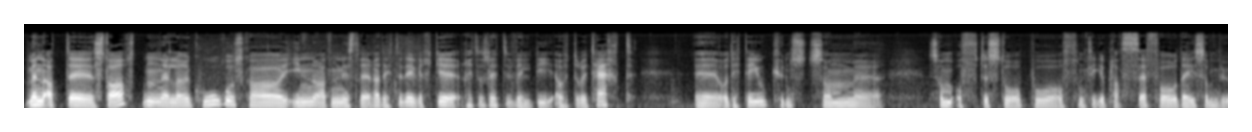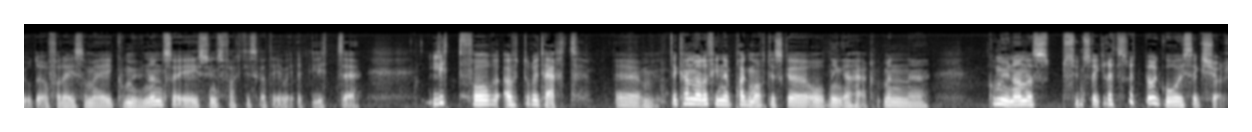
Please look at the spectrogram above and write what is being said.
Men at eh, staten eller Koro skal inn og administrere dette, det virker rett og slett veldig autoritært. Eh, og dette er jo kunst som, eh, som ofte står på offentlige plasser for de som bor der, for de som er i kommunen. Så jeg syns faktisk at det er litt, litt for autoritært. Det kan være det finne pragmatiske ordninger her, men kommunene syns jeg rett og slett bør gå i seg sjøl.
